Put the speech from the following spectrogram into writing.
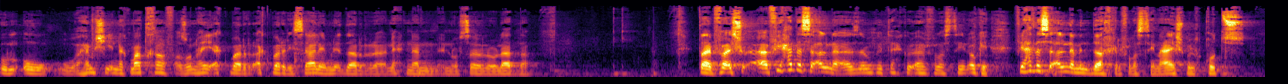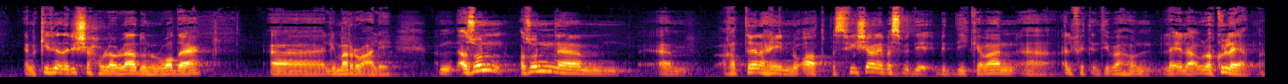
وأهم شيء إنك ما تخاف. أظن هي اكبر أكبر رسالة بنقدر نحن نوصلها لأولادنا. طيب فشو في حدا سألنا إذا ممكن تحكوا أهل فلسطين؟ أوكي. في حدا سألنا من داخل فلسطين عايش بالقدس إنه كيف يقدر يشرحوا لأولادهم الوضع آه اللي مروا عليه. اظن أظن أم، أم، غطينا هي النقاط بس في شغلة بس بدي بدي كمان آه ألفت انتباههم لها ولكلياتنا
